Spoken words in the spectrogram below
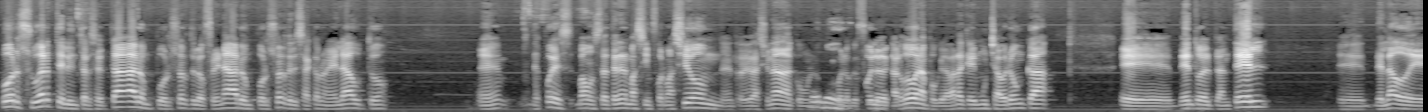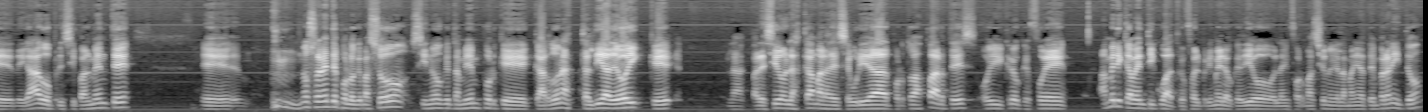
Por suerte lo interceptaron, por suerte lo frenaron, por suerte le sacaron el auto. ¿eh? Después vamos a tener más información relacionada con, con, lo que fue lo de Cardona, porque la verdad que hay mucha bronca eh, dentro del plantel, eh, del lado de, de Gago principalmente. No solamente por lo que pasó, sino que también porque Cardona hasta el día de hoy, que aparecieron las cámaras de seguridad por todas partes, hoy creo que fue América 24, fue el primero que dio la información en la mañana tempranito.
